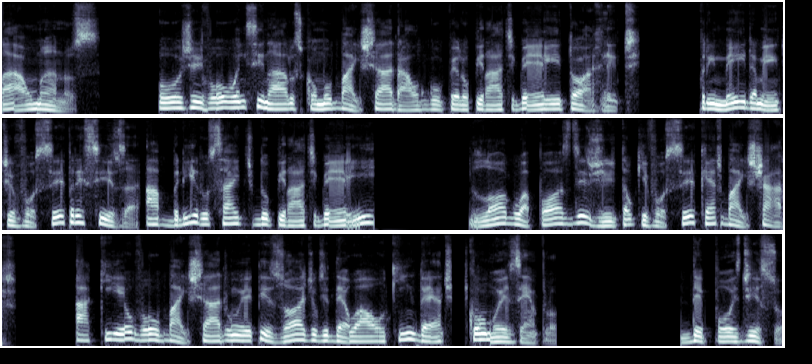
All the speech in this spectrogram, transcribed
Olá humanos! Hoje vou ensiná-los como baixar algo pelo Pirate Bay Torrent. Primeiramente você precisa abrir o site do Pirate Bay. Logo após digita o que você quer baixar. Aqui eu vou baixar um episódio de The Walking Dead, como exemplo. Depois disso,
